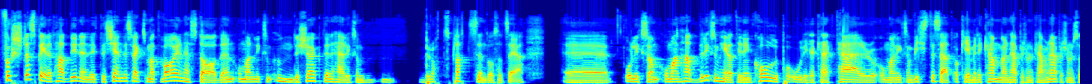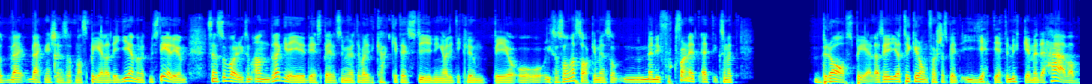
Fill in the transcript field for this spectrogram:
första spelet hade ju den, det kändes verkligen som att vara i den här staden och man liksom undersökte den här liksom brottsplatsen då så att säga. Eh, och, liksom, och man hade liksom hela tiden koll på olika karaktärer och man liksom visste så att okej men det kan vara den här personen, det kan vara den här personen så att det ver- verkligen kändes att man spelade igenom ett mysterium. Sen så var det liksom andra grejer i det spelet som gjorde att det var lite kackigt, att styrningen var lite klumpig och, och, och liksom sådana saker. Men, som, men det är fortfarande ett, ett, liksom ett bra spel. Alltså jag, tycker om första spelet jätte- jättemycket men det här var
